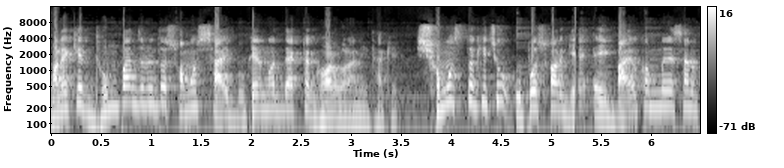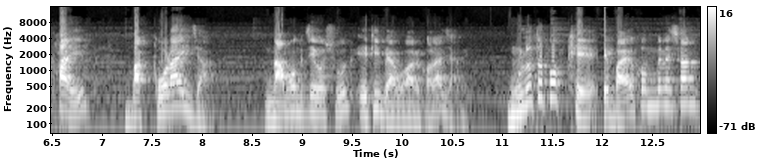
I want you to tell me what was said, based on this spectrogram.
অনেকের ধূমপানজনিত সমস্যায় বুকের মধ্যে একটা গড়গড়ানি থাকে। সমস্ত কিছু উপসর্গে এই বায়ো কম্বিনেশন ফাইভ বা কোরাইজা নামক যে ওষুধ, এটি ব্যবহার করা যাবে। মূলত পক্ষে বায়ো কম্বিনেশন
